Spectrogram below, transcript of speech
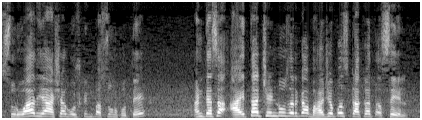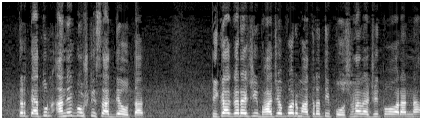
सुरुवात या अशा गोष्टींपासून होते. आणि त्याचा आयता चेंडू जर का भाजपच टाकत असेल तर त्यातून अनेक गोष्टी साध्य होतात. टीका करायची भाजपवर मात्र ती पोचणार अजित पवारांना.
